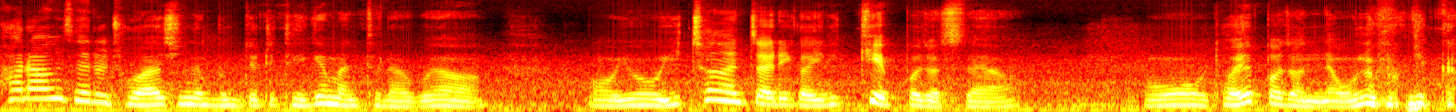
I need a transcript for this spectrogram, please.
파랑새를 좋아하시는 분들이 되게 많더라고요. 어, 요 2,000원짜리가 이렇게 예뻐졌어요. 오, 더 예뻐졌네. 오늘 보니까.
